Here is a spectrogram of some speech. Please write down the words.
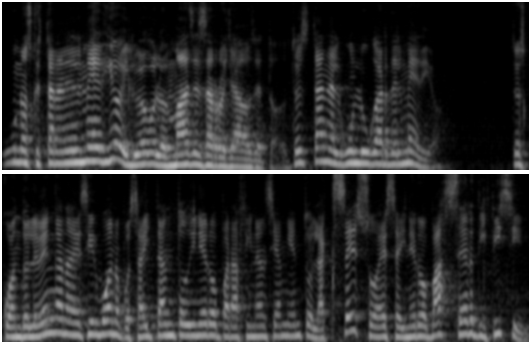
unos que están en el medio y luego los más desarrollados de todo. Entonces, está en algún lugar del medio. Entonces, cuando le vengan a decir, bueno, pues hay tanto dinero para financiamiento, el acceso a ese dinero va a ser difícil.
